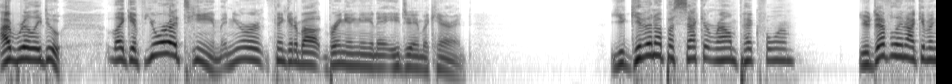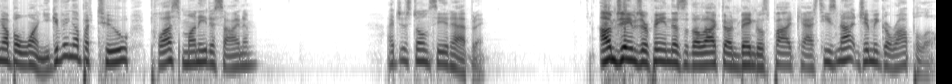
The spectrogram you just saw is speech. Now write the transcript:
I really do. Like if you're a team and you're thinking about bringing in AJ McCarron, you giving up a second round pick for him? You're definitely not giving up a one. You're giving up a two plus money to sign him. I just don't see it happening. I'm James Rapien. This is the Locked On Bengals podcast. He's not Jimmy Garoppolo.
